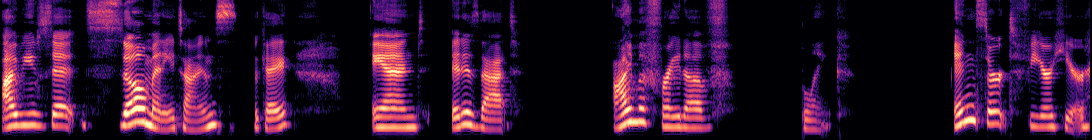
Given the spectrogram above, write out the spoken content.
I've used it so many times. Okay. And it is that I'm afraid of blank. Insert fear here.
